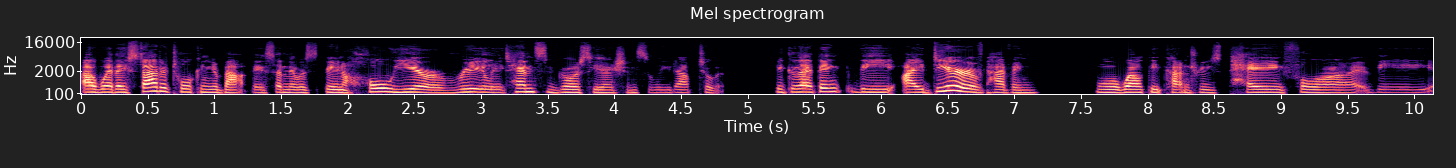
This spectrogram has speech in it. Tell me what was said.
uh, where they started talking about this. And there was been a whole year of really tense negotiations to lead up to it. Because I think the idea of having more wealthy countries pay for the,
